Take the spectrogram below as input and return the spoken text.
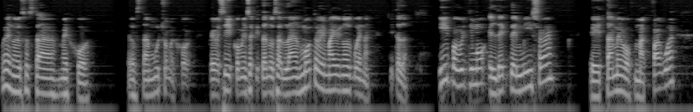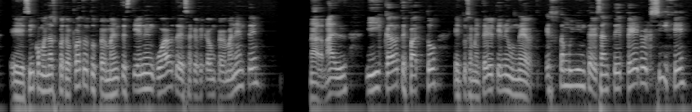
Bueno, eso está mejor. Eso está mucho mejor. Pero sí, comienza quitando esas lands. Motor y Mario no es buena, quítala. Y por último, el deck de Misa, eh, Tamer of Macfagua. 5 eh, manas 4-4, tus permanentes tienen guard de sacrificar un permanente. Nada mal. Y cada artefacto en tu cementerio tiene un nerd. Eso está muy interesante, pero exige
